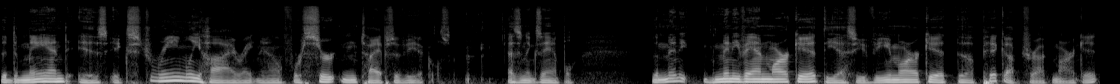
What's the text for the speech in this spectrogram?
the demand is extremely high right now for certain types of vehicles. As an example, the mini, minivan market, the SUV market, the pickup truck market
